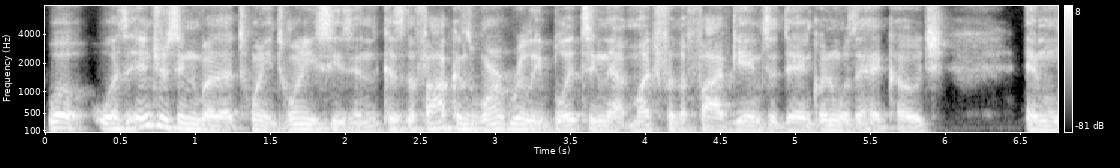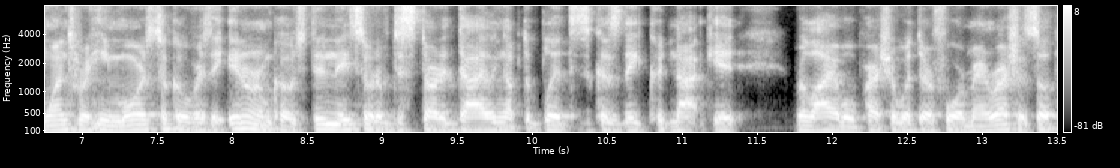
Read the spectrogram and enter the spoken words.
Well, what's interesting about that 2020 season because the Falcons weren't really blitzing that much for the five games that Dan Quinn was a head coach. And once Raheem Morris took over as the interim coach, then they sort of just started dialing up the blitzes because they could not get reliable pressure with their four man rushers. So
